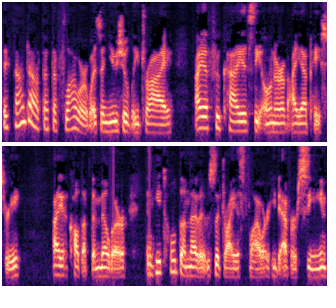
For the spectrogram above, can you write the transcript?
They found out that the flour was unusually dry. Aya Fukai is the owner of Aya Pastry. I called up the miller, and he told them that it was the driest flour he'd ever seen.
